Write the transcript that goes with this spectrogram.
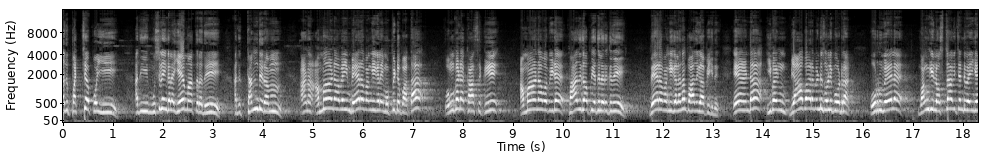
அது பச்சை பொய். அது முஸ்லீம்களை ஏமாத்துறது அது தந்திரம். ஆனால் அமானாவையும் வேற வங்கிகளையும் ஒப்பிட்டு பார்த்தா உங்களோட காசுக்கு அமானாவை விட பாதுகாப்பு எதில் இருக்குது? வேற வங்கிகளை தான் பாதுகாப்பிக்குது. ஏன்டா இவன் வியாபாரம் என்று சொல்லி போடுறான். ஒருவேளை வங்கி லொஸ்டாவிச்சண்டு வைங்க.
